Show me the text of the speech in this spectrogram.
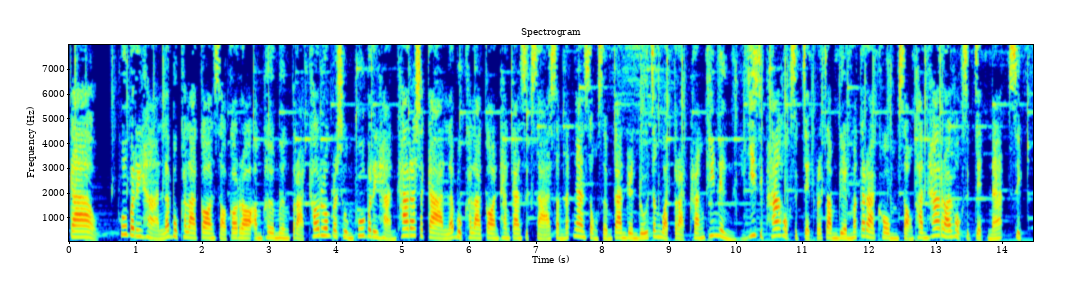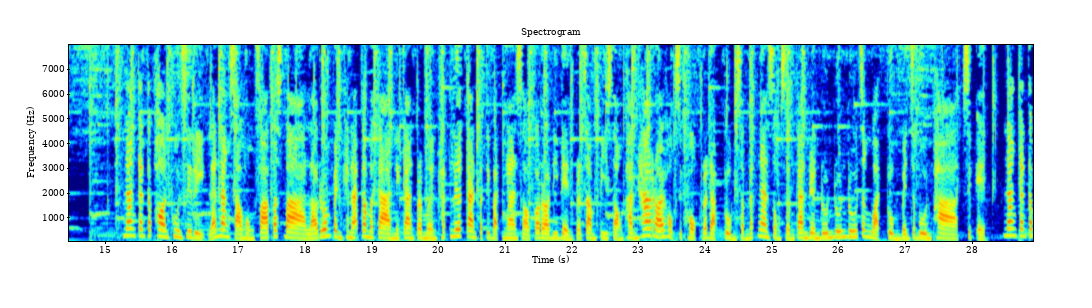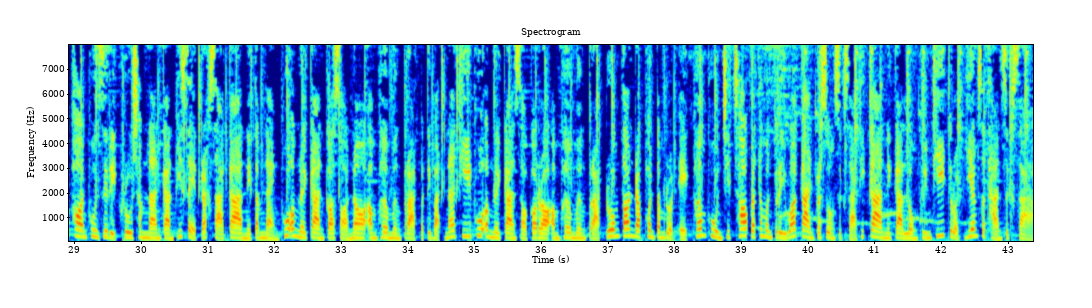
9. ผู้บริหารและบุคลากรสกรอำเภอเมืองตราดเข้าร่วมประชุมผู้บริหารข้าราชการและบุคลากรทางการศึกษาสำนักงานส่งเสริมการเรียนรู้จังหวัดตราดครั้งที่ 1 2567 ประจำเดือนมกราคม 2567ณ10 นางกันตพรภูลสิริและนางสาวหงฟ้าปัสบาแล้วร่วมเป็นคณะกรรมการในการประเมินคัดเลือกการปฏิบัติงานสกรดีเด่นประจำปี 2566 ระดับกลุ่มสำนักงานส่งเสริมการเรียนรู้รู้รู้จังหวัดกลุ่มเบญจบูรพา 11 นางกันตพรภูลสิริครูชำนาญการพิเศษรักษาการในตำแหน่งผู้อำนวยการกศนอำเภอเมืองตราดปฏิบัติหน้าที่ผู้อำนวยการสกรอำเภอเมืองตราดร่วมต้อนรับพลตำรวจเอกเพิ่มพูนชิดชอบรัฐมนตรีว่าการกระทรวงศึกษาธิการในการลงพื้นที่ตรวจเยี่ยมสถานศึกษา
